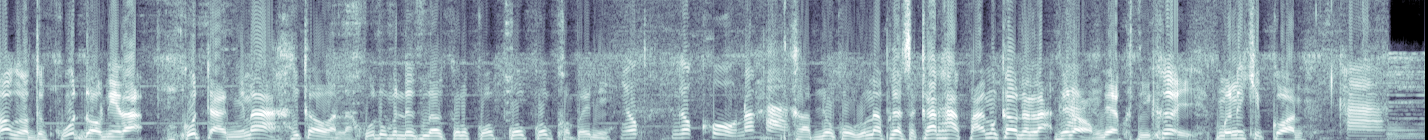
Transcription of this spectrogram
เขาก็ต้องขุดดอกนี้ละขุดจากนี้มาให้เก่าอันละขุดลงไปลึกๆก็กบกบกบเข้าไปนี่ยกยกโคกเนาะค่ะครับโยกโคกขึ้นมาเพื่อสกัดหักปลายมันเก่านั่นละพี่น้องแบบที่เคยเมื่อในคลิปก่อนค่ะ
